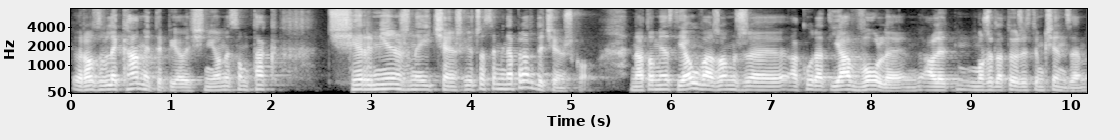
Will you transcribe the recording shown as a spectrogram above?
rozwlekamy te pieśni. One są tak siermiężne i ciężkie, czasami naprawdę ciężko. Natomiast ja uważam, że akurat ja wolę, ale może dlatego, że jestem księdzem,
